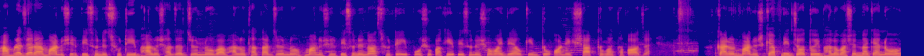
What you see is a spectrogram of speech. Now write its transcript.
আমরা যারা মানুষের পিছনে ছুটি ভালো সাজার জন্য বা ভালো থাকার জন্য, মানুষের পিছনে না ছুটে এই পশু পাখির পিছনে সময় দেওয়াও কিন্তু অনেক সার্থকতা পাওয়া যায়। কারণ মানুষকে আপনি যতই ভালোবাসেন না কেন,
